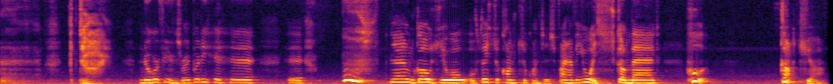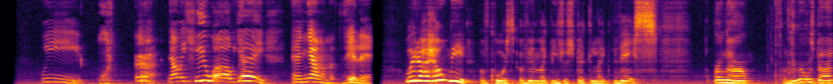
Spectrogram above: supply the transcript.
Die. No feelings, right, buddy? Oof! Let him go, Zero, or face the consequences. Fine, have you a scumbag. Huh. Gotcha. Wee. What? Ugh, now a hero, yay! And now I'm a villain. Wait, to help me! Of course, a villain like me is respected like this. I know. I knew it was bad.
